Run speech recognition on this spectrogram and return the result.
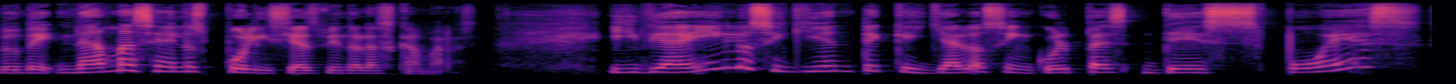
donde nada más se ven los policías viendo las cámaras. Y de ahí lo siguiente que ya los inculpa es después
